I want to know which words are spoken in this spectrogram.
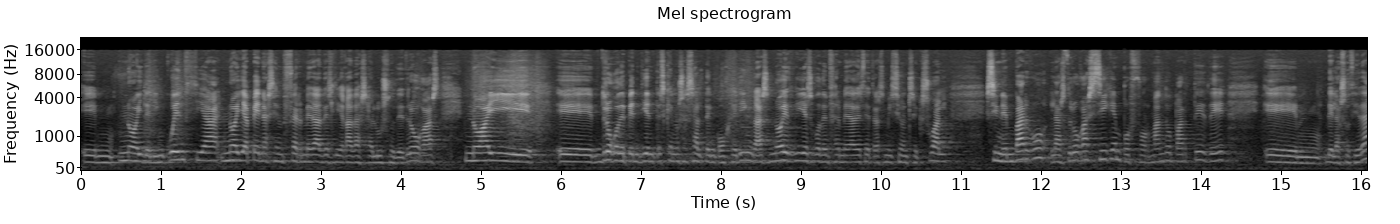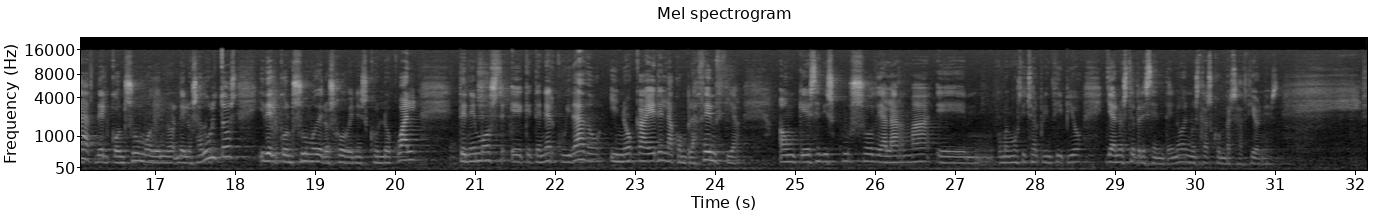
Em, no hay delincuencia, no hay apenas enfermedades ligadas al uso de drogas, no hay eh, drogodependientes que nos asalten con jeringas, no hay riesgo de enfermedades de transmisión sexual. Sin embargo, las drogas siguen formando parte de, em, la sociedad, del consumo de, los adultos y del consumo de los jóvenes, con lo cual tenemos eh, que tener cuidado y no caer en la complacencia aunque ese discurso de alarma, eh, como hemos dicho al principio, ya no esté presente en nuestras conversaciones.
